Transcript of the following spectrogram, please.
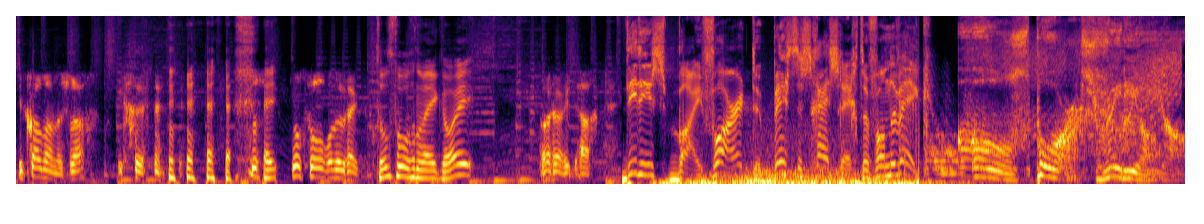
Ik kan aan de slag. tot, hey. tot volgende week. Tot volgende week, hoi. Hoi, dag. Dit is by far de beste scheidsrechter van de week. All Sports Radio.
